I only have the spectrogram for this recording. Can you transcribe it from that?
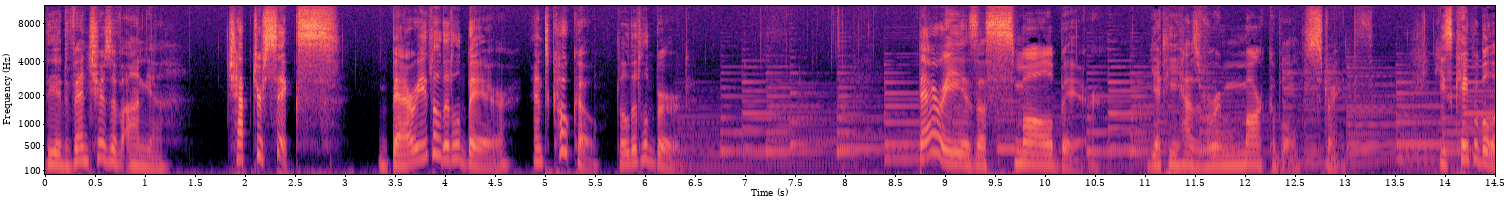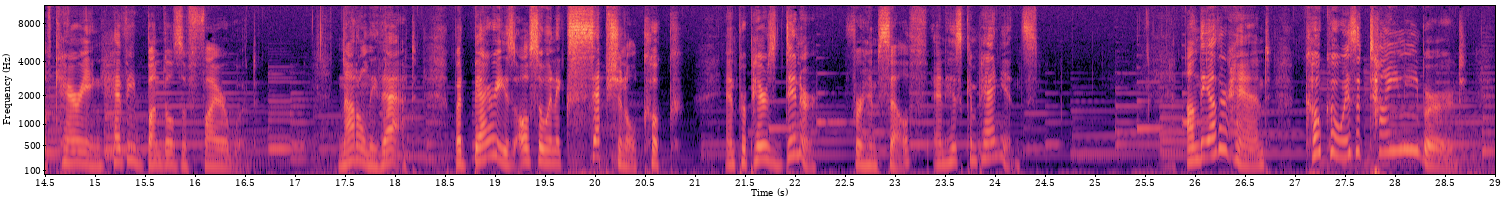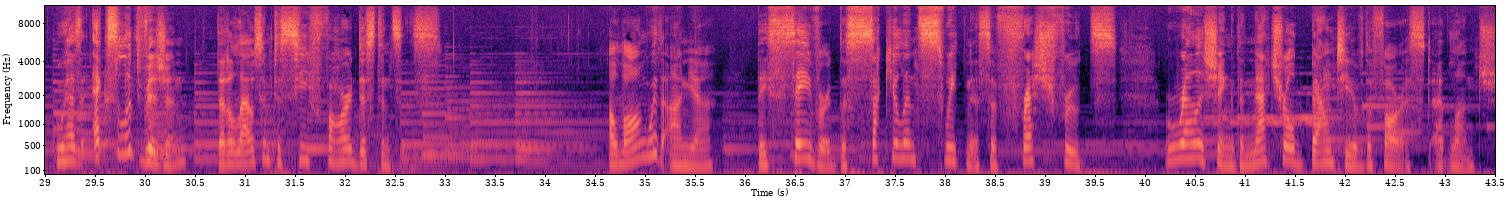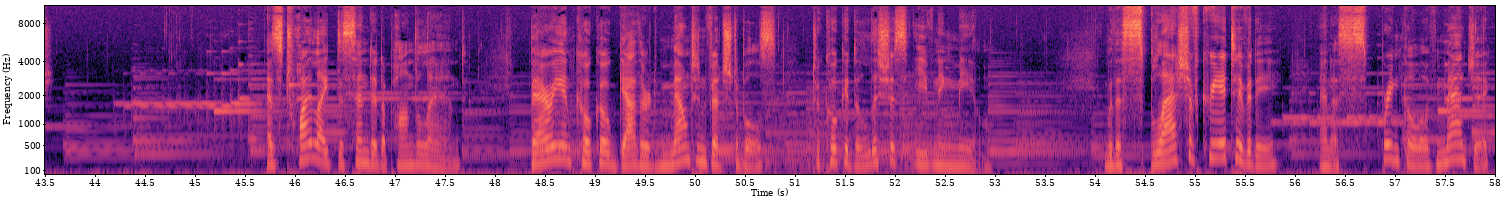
The Adventures of Anya, Chapter 6 Barry the Little Bear and Coco the Little Bird. Barry is a small bear, yet he has remarkable strength. He's capable of carrying heavy bundles of firewood. Not only that, but Barry is also an exceptional cook and prepares dinner for himself and his companions. On the other hand, Coco is a tiny bird who has excellent vision that allows him to see far distances. Along with Anya, they savored the succulent sweetness of fresh fruits, relishing the natural bounty of the forest at lunch. As twilight descended upon the land, Barry and Coco gathered mountain vegetables to cook a delicious evening meal. With a splash of creativity and a sprinkle of magic,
